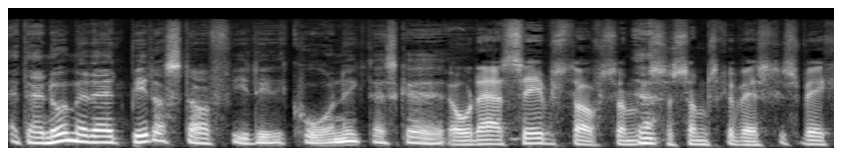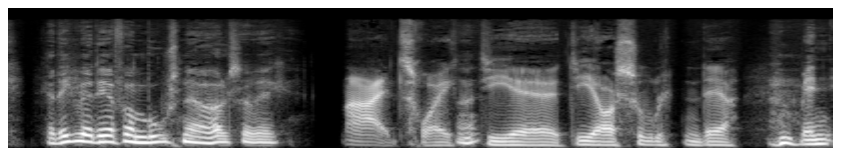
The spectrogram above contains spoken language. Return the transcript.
at der er noget med, at der er et bitterstof i det korn, ikke? Der skal... Jo, der er et sæbestof, som, ja. som skal vaskes væk. Kan det ikke være derfor, at musene har holdt sig væk? Nej, jeg tror ikke. De, er, de er også sulten der. Men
